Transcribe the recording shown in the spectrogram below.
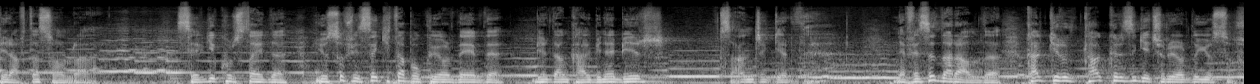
Bir hafta sonra Sevgi kurstaydı. Yusuf ise kitap okuyordu evde. Birden kalbine bir sancı girdi. Nefesi daraldı. Kalp, kalp krizi geçiriyordu Yusuf.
